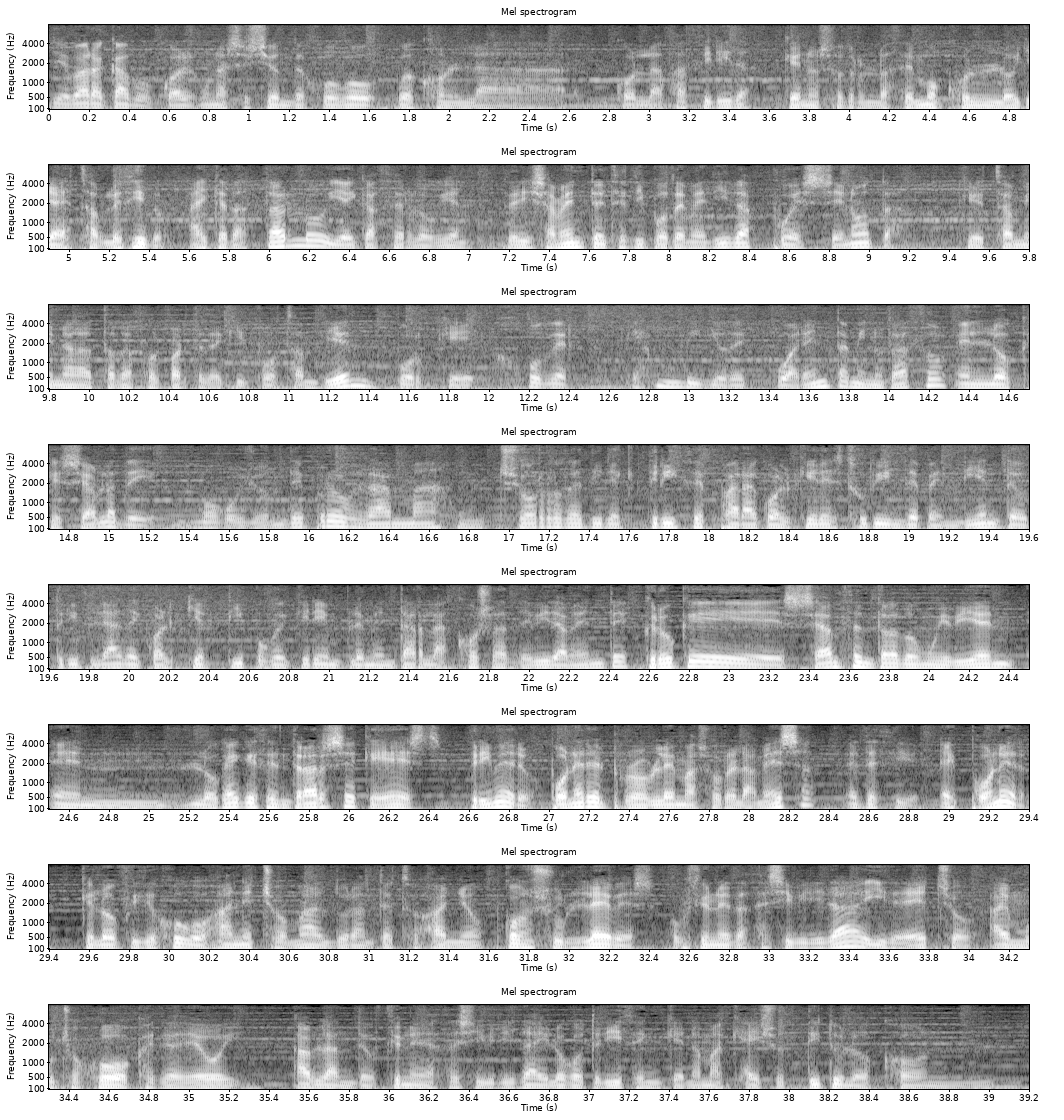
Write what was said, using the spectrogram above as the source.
llevar a cabo una sesión de juego pues con la con la facilidad que nosotros lo hacemos con lo ya establecido. Hay que adaptarlo y hay que hacerlo bien. Precisamente este tipo de medidas pues se nota que están bien adaptadas por parte de equipos también, porque, joder, es un vídeo de 40 minutazos en los que se habla de mogollón de programas, un chorro de directrices para cualquier estudio independiente o AAA de cualquier tipo que quiera implementar las cosas debidamente. Creo que se han centrado muy bien en lo que hay que centrarse, que es, primero, poner el problema sobre la mesa, es decir, exponer que los videojuegos han hecho mal durante estos años con sus leves opciones de accesibilidad y de hecho hay muchos juegos que a día de hoy hablan de opciones de accesibilidad y luego te dicen que nada más que hay subtítulos con,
